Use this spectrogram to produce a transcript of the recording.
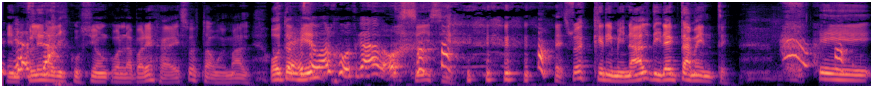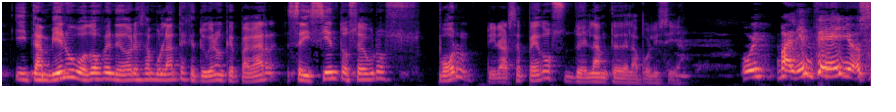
En Ya plena está. discusión con la pareja, eso está muy mal. O también... va al juzgado. Sí, sí. Eso es criminal directamente. Eh, y también hubo dos vendedores ambulantes que tuvieron que pagar 600 euros por tirarse pedos delante de la policía. Uy, valiente ellos.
